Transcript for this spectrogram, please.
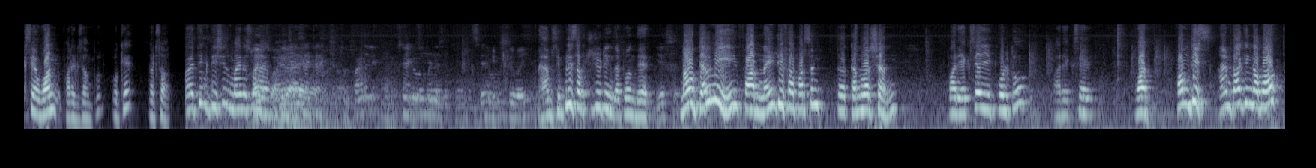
x a 1 for example okay that is all. I think this is minus 1 I am- So, finally, x1 minus same. XY I am simply substituting that one there. Yes, sir. Now tell me for 95 percent uh, conversion for x a equal to or x a 1 from this I am talking about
